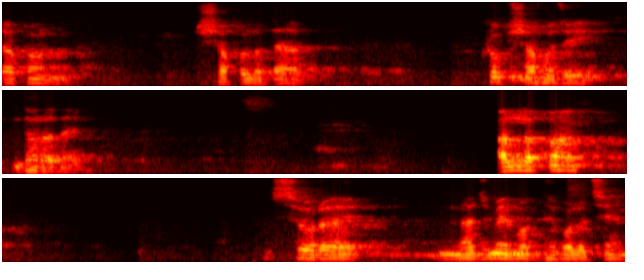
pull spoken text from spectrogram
তখন সফলতা খুব সহজেই ধরা দেয় আল্লাহ পাক সূরায় নাজমের মধ্যে বলেছেন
